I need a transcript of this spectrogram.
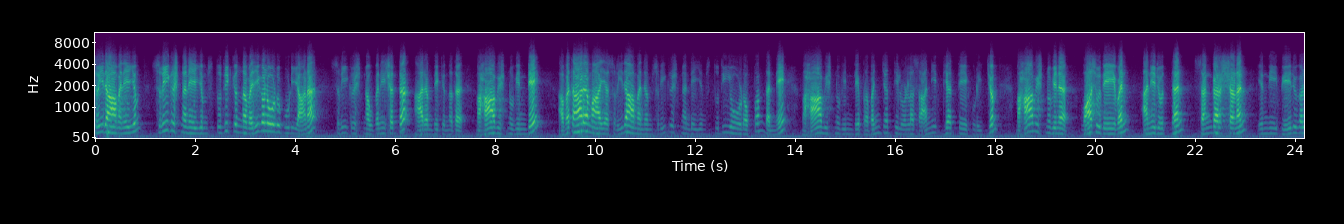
ശ്രീരാമനെയും ശ്രീകൃഷ്ണനെയും സ്തുതിക്കുന്ന വരികളോടുകൂടിയാണ് ശ്രീകൃഷ്ണ ഉപനിഷത്ത് ആരംഭിക്കുന്നത്. മഹാവിഷ്ണുവിന്റെ അവതാരമായ ശ്രീരാമനും ശ്രീകൃഷ്ണന്റെയും സ്തുതിയോടൊപ്പം തന്നെ മഹാവിഷ്ണുവിന്റെ പ്രപഞ്ചത്തിലുള്ള സാന്നിധ്യത്തെക്കുറിച്ചും മഹാവിഷ്ണുവിന് വാസുദേവൻ അനിരുദ്ധൻ സംഘർഷണൻ എന്നീ പേരുകൾ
